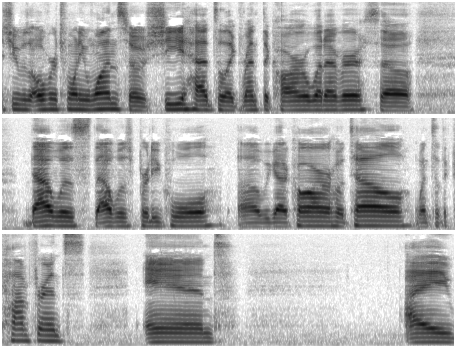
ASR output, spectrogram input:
She was over 21, so she had to like rent the car or whatever. So that was that was pretty cool. Uh, we got a car, hotel, went to the conference, and I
